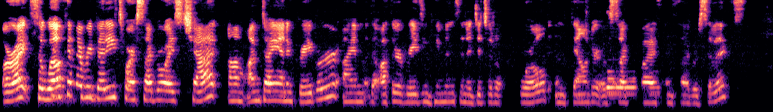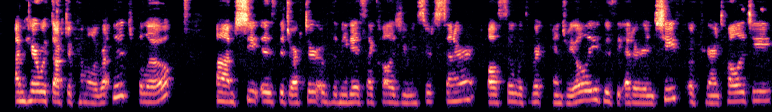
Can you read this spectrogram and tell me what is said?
All right, so welcome everybody to our CyberWise chat. Um, I'm Diana Graber. I'm the author of Raising Humans in a Digital World and founder of CyberWise and Cybercivics. I'm here with Dr. Pamela Rutledge below. Um, she is the director of the Media Psychology Research Center, also with Rick Andreoli, who's the editor in chief of Parentology,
